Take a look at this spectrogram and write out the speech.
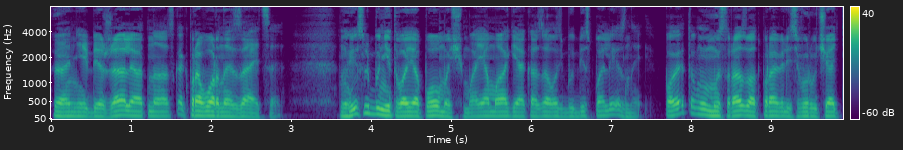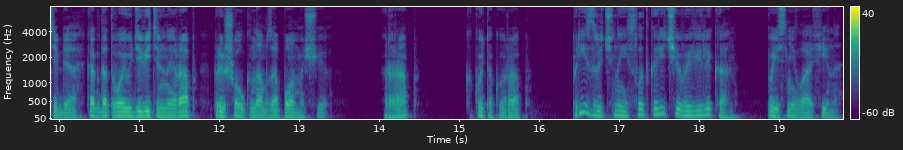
Они бежали от нас, как проворные зайцы. Но если бы не твоя помощь, моя магия оказалась бы бесполезной. Поэтому мы сразу отправились выручать тебя, когда твой удивительный раб пришел к нам за помощью». «Раб? Какой такой раб?» «Призрачный, сладкоречивый великан», — пояснила Афина.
